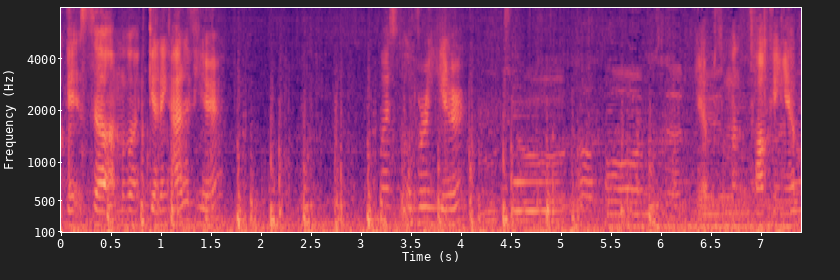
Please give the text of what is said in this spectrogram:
Okay, so I'm going getting out of here. What's over here? Yep, someone's talking. Yep.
